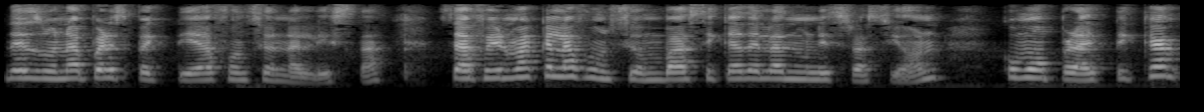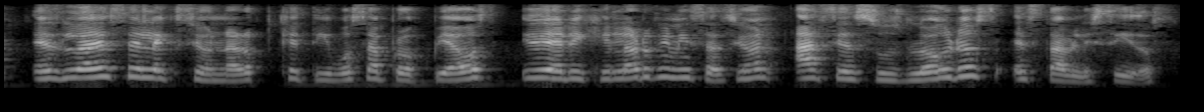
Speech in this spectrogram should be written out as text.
Desde una perspectiva funcionalista, se afirma que la función básica de la administración como práctica es la de seleccionar objetivos apropiados y dirigir la organización hacia sus logros establecidos.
